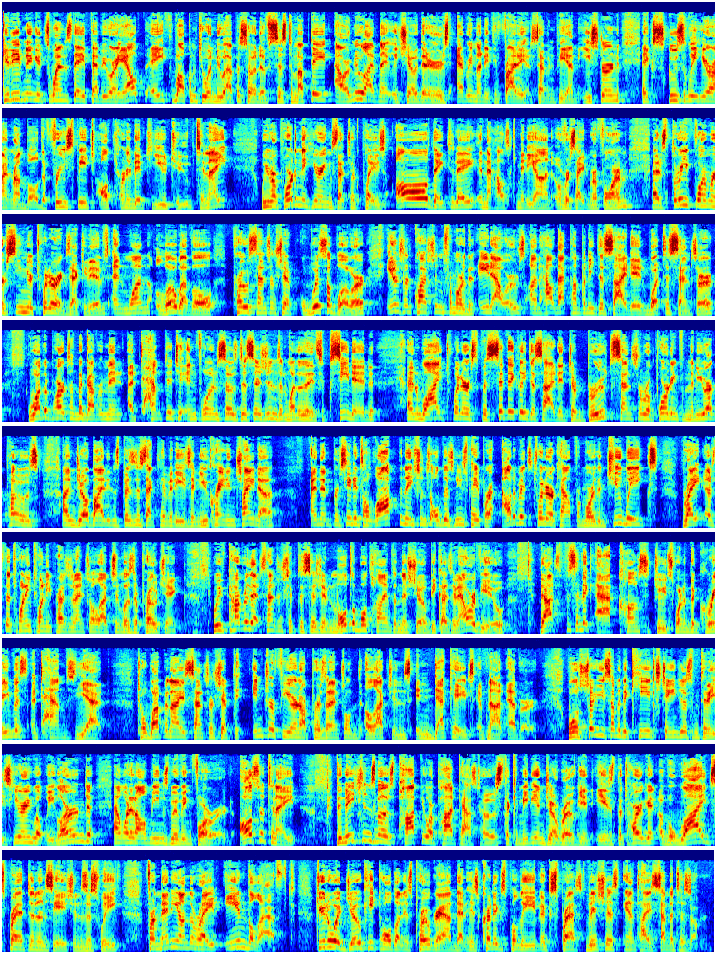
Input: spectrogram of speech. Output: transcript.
Good evening. It's Wednesday, February 8th. Welcome to a new episode of System Update, our new live nightly show that airs every Monday through Friday at 7 p.m. Eastern, exclusively here on Rumble, the free speech alternative to YouTube. Tonight, we report on the hearings that took place all day today in the House Committee on Oversight and Reform as three former senior Twitter executives and one low level pro censorship whistleblower answered questions for more than eight hours on how that company decided what to censor, whether parts of the government attempted to influence those decisions and whether they succeeded and why Twitter specifically decided to brute censor reporting from the New York Post on Joe Biden's business activities in Ukraine and China and then proceeded to lock the nation's oldest newspaper out of its Twitter account for more than two weeks, right as the 2020 presidential election was approaching. We've covered that censorship decision multiple times on this show because, in our view, that specific act constitutes one of the gravest attempts yet to weaponize censorship to interfere in our presidential elections in decades, if not ever. We'll show you some of the key exchanges from today's hearing, what we learned, and what it all means moving forward. Also, tonight, the nation's most popular podcast host, the comedian Joe Rogan, is the target of widespread denunciations this week from many on the right and the left due to a joke he told on his program that his critics believe expressed vicious anti Semitism.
